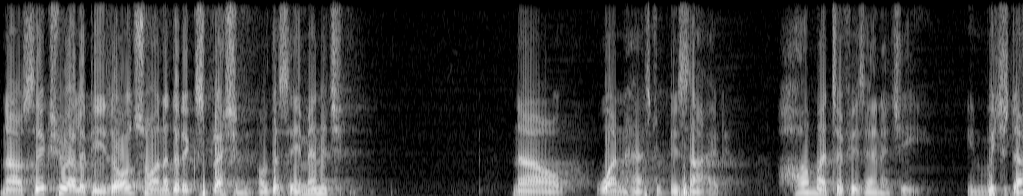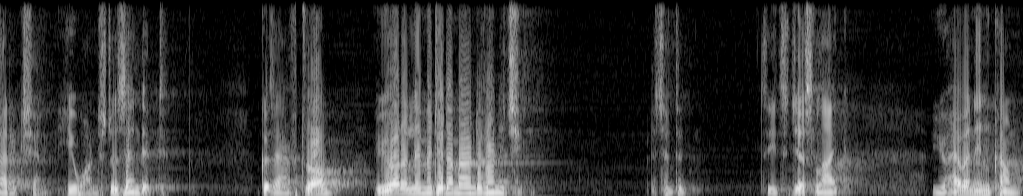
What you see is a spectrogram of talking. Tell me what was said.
Now, sexuality is also another expression of the same energy. Now, one has to decide how much of his energy, in which direction he wants to send it. Because after all, you are a limited amount of energy, isn't it? See, it's just like you have an income,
